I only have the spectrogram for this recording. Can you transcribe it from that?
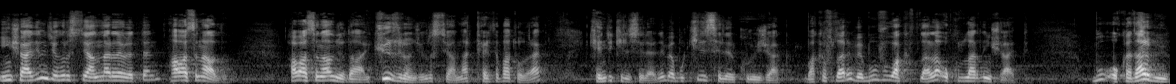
İnşa edilince Hristiyanlar devletten havasını aldı. Havasını alınca daha 200 yıl önce Hristiyanlar tertibat olarak kendi kiliselerini ve bu kiliseleri kuracak vakıfları ve bu vakıflarla okullarını inşa etti. Bu o kadar büyük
